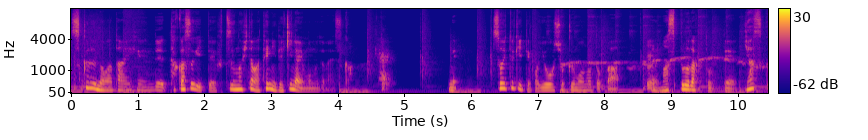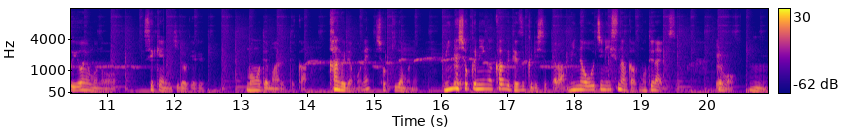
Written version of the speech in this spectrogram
作るのが大変で高すぎて普通の人が手にできないものじゃないですか。はい。そういう時ってこう養殖物とか、うんマスプロダクトって安く良いものを世間に広げるものでもあるっていうか家具でもね食器でもねみんな職人が家具手作りしてたらみんなお家に椅子なんか持てないですよ。でも、うん。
